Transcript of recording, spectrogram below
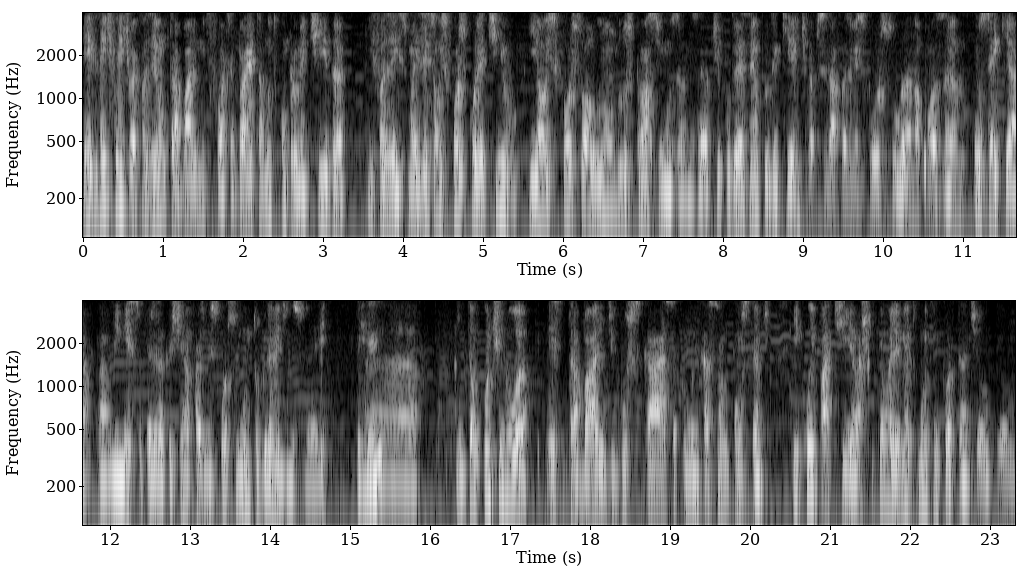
É evidente que a gente vai fazer um trabalho muito forte. A Bayer está muito comprometida em fazer isso, mas esse é um esforço coletivo e é um esforço ao longo dos próximos anos. É o tipo do exemplo de que a gente vai precisar fazer um esforço ano após ano. Eu sei que a, a ministra Teresa Cristina faz um esforço muito grande nisso daí. Uhum. Uh, então, continua esse trabalho de buscar essa comunicação constante. E com empatia, eu acho que tem um elemento muito importante. Eu, eu,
